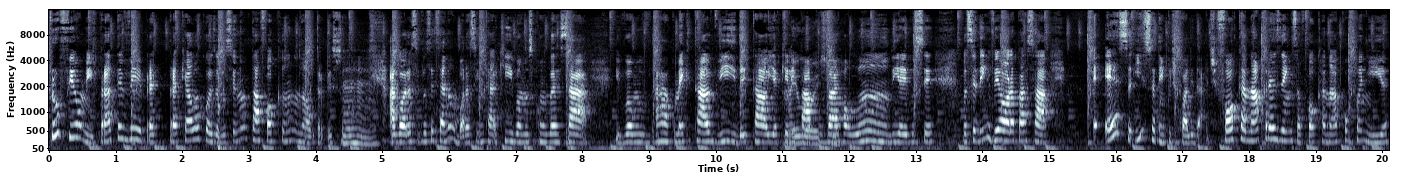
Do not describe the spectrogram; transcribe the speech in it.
pro filme, pra TV, pra, pra aquela coisa. Você não tá focando na outra pessoa. Uhum. Agora, se você disser, não, bora sentar aqui, vamos conversar e vamos, ah, como é que tá a vida e tal, e aquele eu papo gosto. vai rolando, e aí você, você nem vê a hora passar. É- Essa, isso é tempo de qualidade. Foca na presença, foca na companhia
